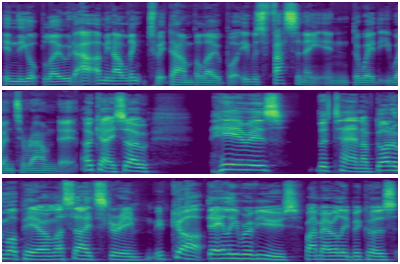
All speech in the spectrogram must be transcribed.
in the upload. I, I mean, I'll link to it down below, but it was fascinating the way that you went around it. Okay, so here is the 10. I've got them up here on my side screen. We've got daily reviews, primarily because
